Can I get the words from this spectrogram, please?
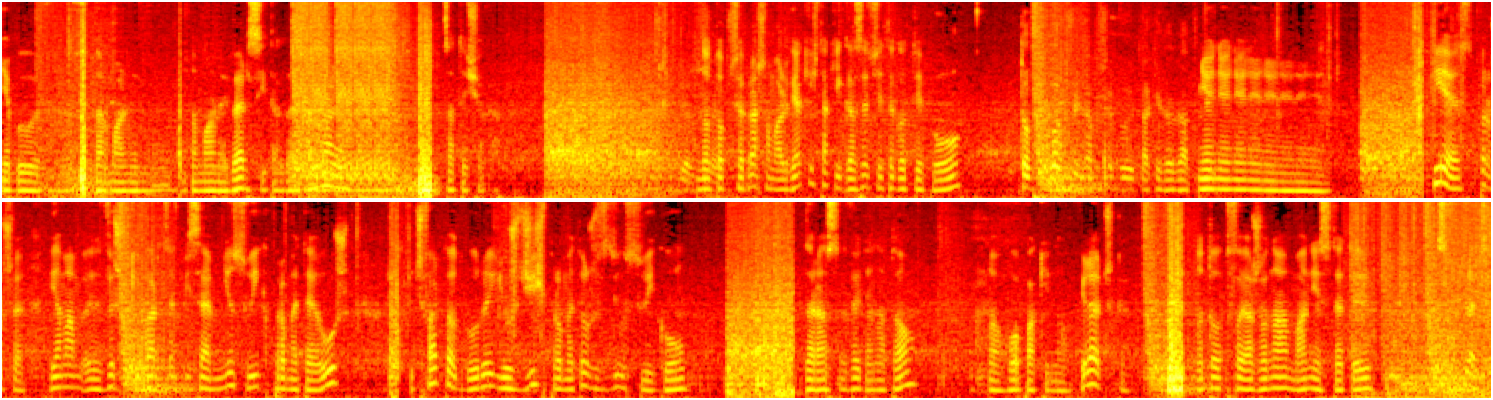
nie były w, normalnym, w normalnej wersji i tak dalej, tak dalej. Za. Pierwsze. No to przepraszam, ale w jakiejś takiej gazecie tego typu To w Polsce zawsze były takie dodatki. Nie, nie, nie, nie, nie, nie, nie. nie. Jest, proszę. Ja mam y, w wyszukiwarce wpisałem Newsweek Prometeusz czwarte od góry, już dziś Prometeusz z Newsweeku. Zaraz wejdę na to. No chłopaki, no chwileczkę. No to twoja żona ma niestety z plecy.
